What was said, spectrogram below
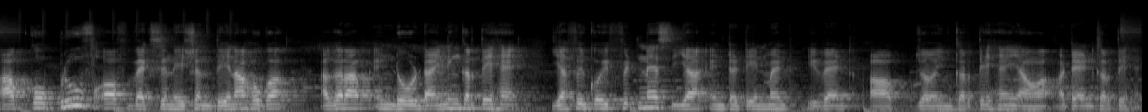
आपको प्रूफ ऑफ़ वैक्सीनेशन देना होगा। अगर आप इंडोर डाइनिंग करते हैं या फिर कोई फिटनेस या एंटरटेनमेंट इवेंट आप ज्वाइन करते हैं या अटेंड करते हैं।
